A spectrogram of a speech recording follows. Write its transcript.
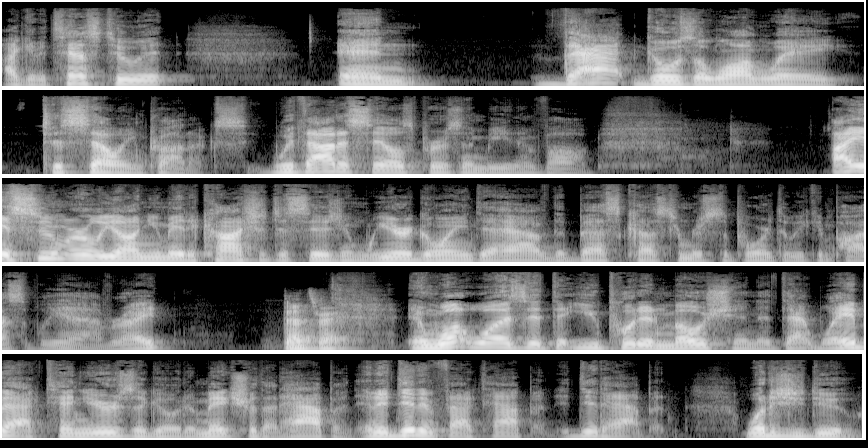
I can attest to it, and that goes a long way to selling products without a salesperson being involved. I assume early on you made a conscious decision. We are going to have the best customer support that we can possibly have, right? That's right. And what was it that you put in motion at that way back 10 years ago to make sure that happened? And it did in fact happen. It did happen. What did you do?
